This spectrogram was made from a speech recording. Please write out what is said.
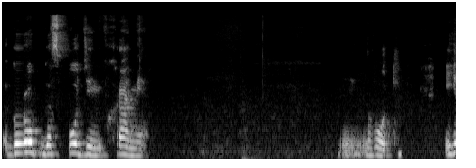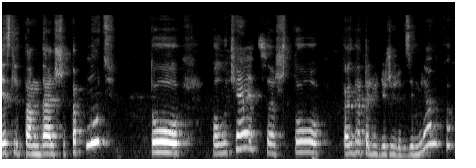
гроб Господень в храме. Вот. И если там дальше копнуть, то получается, что когда-то люди жили в землянках,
